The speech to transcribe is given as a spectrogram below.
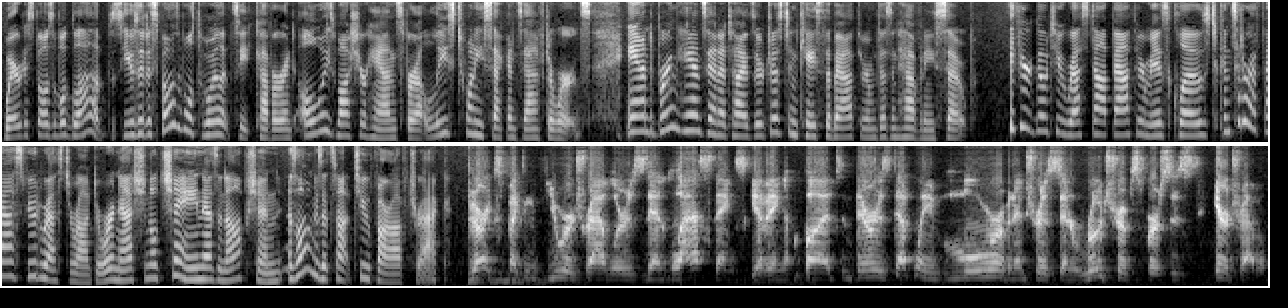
Wear disposable gloves, use a disposable toilet seat cover, and always wash your hands for at least 20 20 seconds afterwards. And bring hand sanitizer just in case the bathroom doesn't have any soap. If your go to rest stop bathroom is closed, consider a fast food restaurant or a national chain as an option, as long as it's not too far off track. We are expecting fewer travelers than last Thanksgiving, but there is definitely more of an interest in road trips versus air travel.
